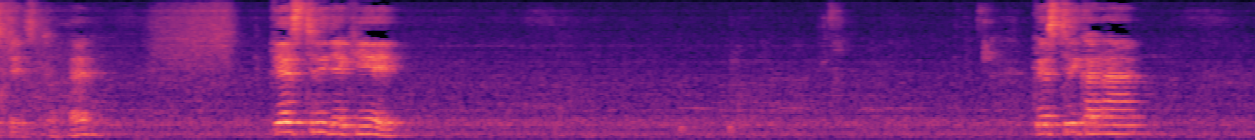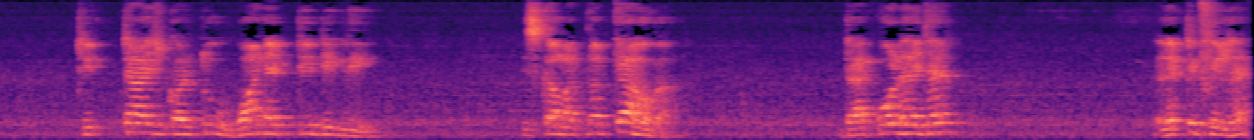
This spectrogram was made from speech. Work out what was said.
स्टेज तो है। केस थ्री देखिए। केस थ्री कहना है। Theta is equal to 180 degree. इसका मतलब क्या होगा? डायपोल है इधर, इलेक्ट्रिक फ़ील्ड है।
